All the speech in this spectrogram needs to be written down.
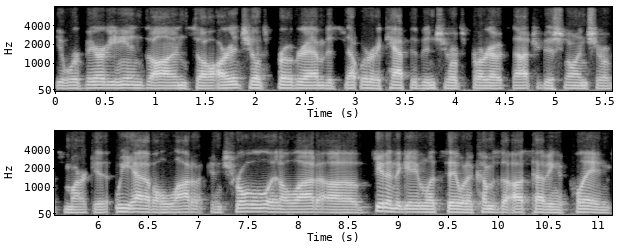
you know, we're very hands-on. So our insurance program is that we're a captive insurance program. It's not a traditional insurance market. We have a lot of control and a lot of get in the game, let's say, when it comes to us having a claim.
